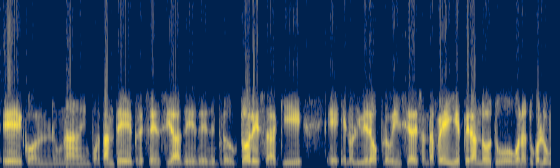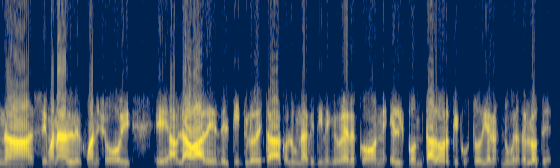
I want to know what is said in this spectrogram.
eh, con una importante presencia de, productores aquí eh, en Oliveros, provincia de Santa Fe, y esperando tu, bueno, tu columna semanal, Juan, yo hoy hablaba del título de esta columna que tiene que ver con el contador que custodia los números del lote.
